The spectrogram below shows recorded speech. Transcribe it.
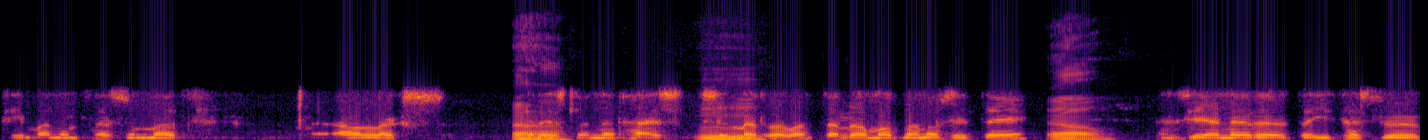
tímanum þessum að álagsreislan er hæst, sem Mhm. er það vantarlega á mótnan á Já, en síðan er þetta í þessu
